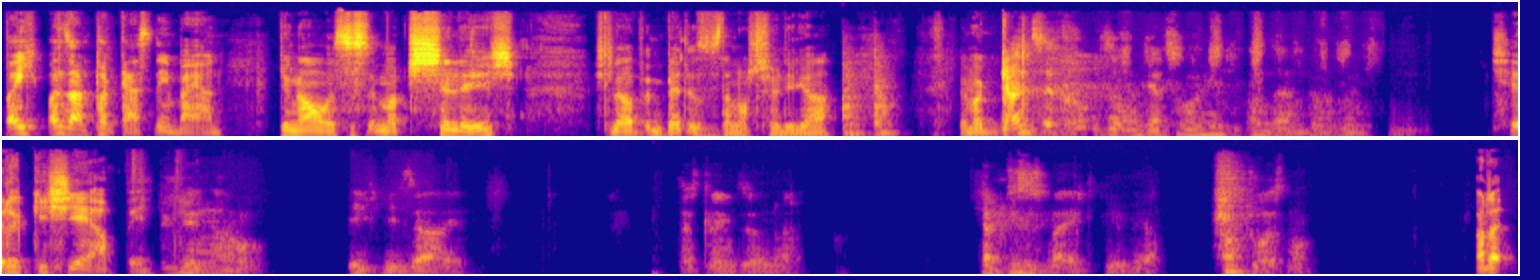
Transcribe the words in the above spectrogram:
euch unseren Podcast nebenbei an. Genau, es ist immer chillig. Ich glaube, im Bett ist es dann noch chilliger. Wenn man ganz. So, und jetzt hole ich unseren berühmten. Türkische Apfel. Genau. Ich Design. Das klingt so nah. Ich habe dieses Mal echt viel mehr. Ach, du hast noch. Warte.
